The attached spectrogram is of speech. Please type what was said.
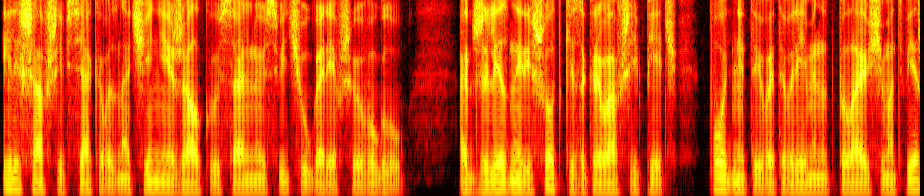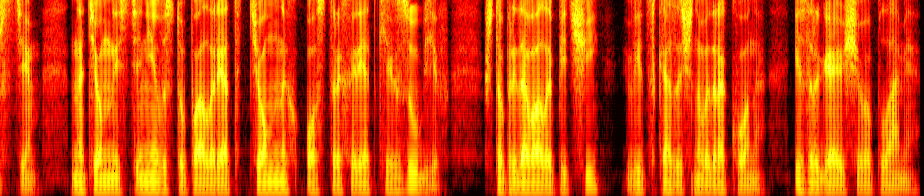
и лишавший всякого значения жалкую сальную свечу, горевшую в углу. От железной решетки, закрывавшей печь, поднятой в это время над пылающим отверстием, на темной стене выступал ряд темных, острых, редких зубьев, что придавало печи вид сказочного дракона, изрыгающего пламя.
